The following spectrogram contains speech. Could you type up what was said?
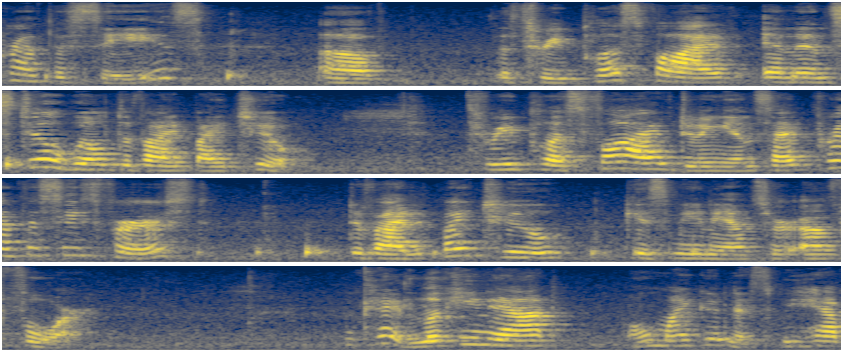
parentheses of the 3 plus 5, and then still will divide by 2. 3 plus 5 doing inside parentheses first, divided by 2 gives me an answer of 4. Okay, looking at, oh my goodness, we have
